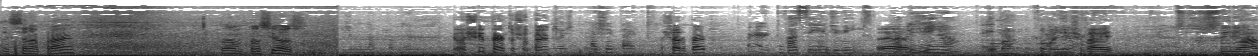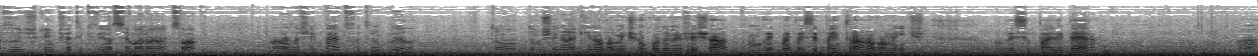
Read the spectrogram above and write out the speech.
descendo a praia. Vamos, tô ansioso. Eu achei perto, achou perto? Achei perto. Acharam perto? Perto. Facinho de vir. É. Rapidinho. Como como a gente vai os feriados, acho que a gente vai ter que vir uma semana antes, óbvio. Mas achei perto, foi tranquilo. Então estamos chegando aqui novamente no condomínio fechado. Vamos ver como é que vai ser para entrar novamente. Vamos ver se o pai libera. Tá?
